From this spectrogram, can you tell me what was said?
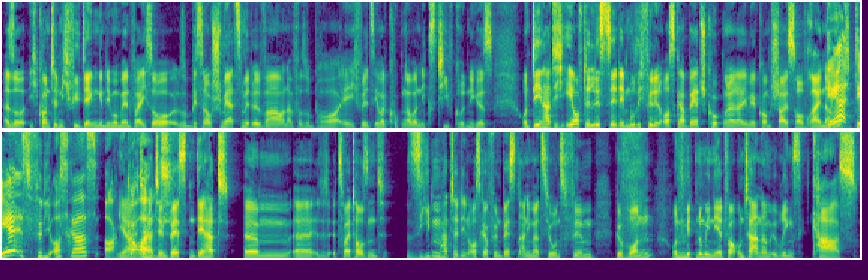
Also ich konnte nicht viel denken in dem Moment, weil ich so, so ein bisschen auf Schmerzmittel war und einfach so, boah, ey, ich will jetzt irgendwas gucken, aber nichts Tiefgründiges. Und den hatte ich eh auf der Liste, den muss ich für den Oscar-Badge gucken und dann dachte ich mir, komm, scheiß drauf, rein Der, damit. der ist für die Oscars? Oh Ja, Gott. der hat den besten, der hat ähm, äh, 2007 hat er den Oscar für den besten Animationsfilm gewonnen und mit nominiert war unter anderem übrigens Cars.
